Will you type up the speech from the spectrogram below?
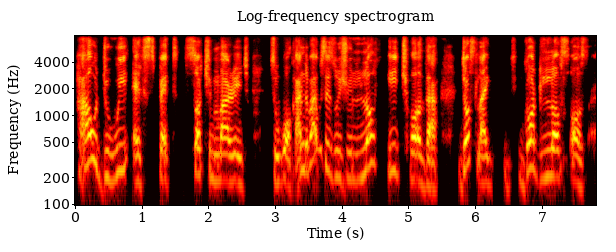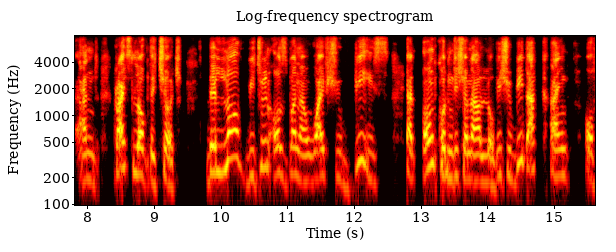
How do we expect such marriage to work. And the Bible says we should love each other just like God loves us and Christ loved the church. The love between husband and wife should be an unconditional love. It should be that kind of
